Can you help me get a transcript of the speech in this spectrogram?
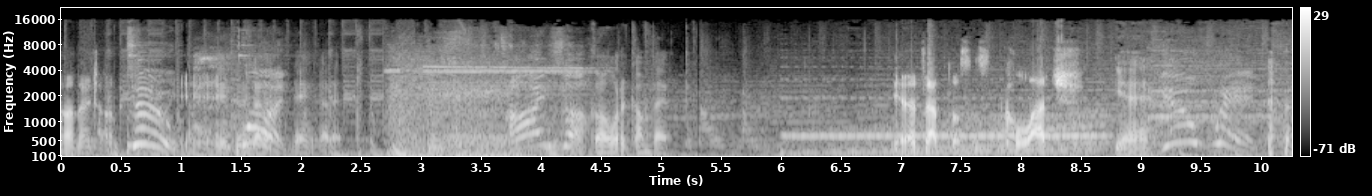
Oh, no time. two, Yeah, Yeah. got, got one. it. Yeah, got it. Time's Oh up. god, what a comeback. Yeah, Zapdos is clutch. Yeah. You win.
